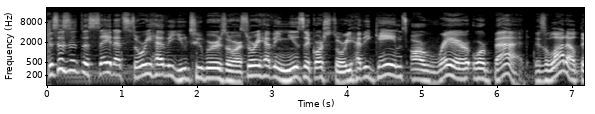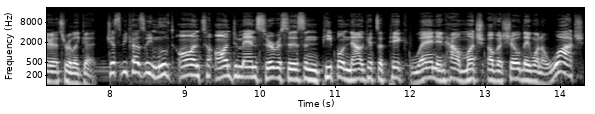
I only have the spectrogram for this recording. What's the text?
This isn't to say that story-heavy YouTubers or story-heavy music or story-heavy games are rare or bad. There's a lot out there that's really good. Just because we moved on to on-demand services and people now get to pick when and how much of a show they want to watch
